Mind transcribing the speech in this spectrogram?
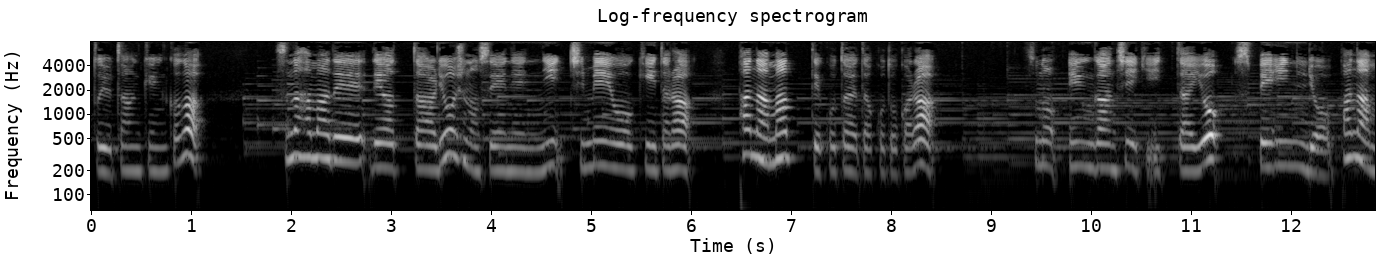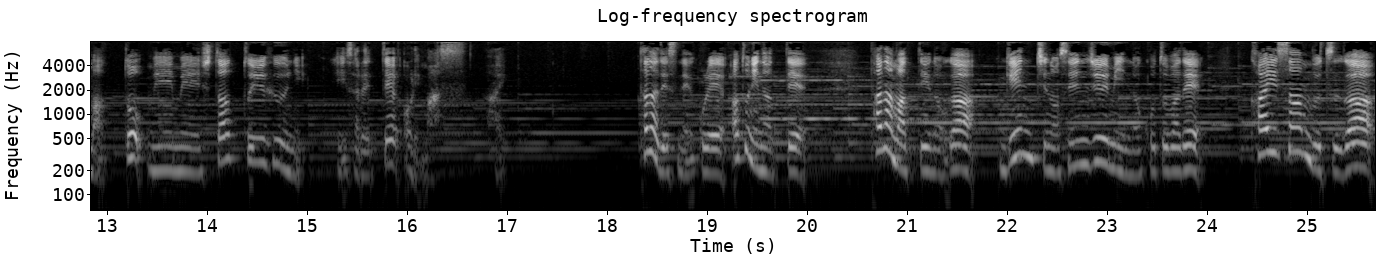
という探検家が砂浜で出会った漁師の青年に地名を聞いたら、パナマって答えたことから、その沿岸地域一帯をスペイン領パナマと命名したというふうにされております。はい。ただですね、これ後になって、パナマっていうのが現地の先住民の言葉で、海産物が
